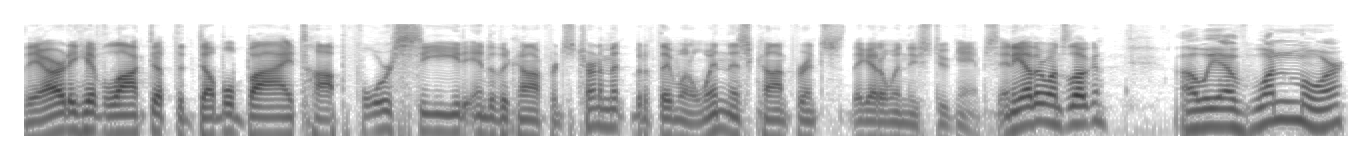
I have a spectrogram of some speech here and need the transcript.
They already have locked up the double bye top four seed into the conference tournament, but if they want to win this conference, they got to win these two games. Any other ones, Logan? Uh, we have one more.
